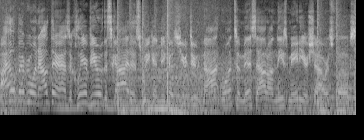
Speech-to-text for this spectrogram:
I hope everyone out there has a clear view of the sky this weekend because you do not want to miss out on these meteor showers, folks.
